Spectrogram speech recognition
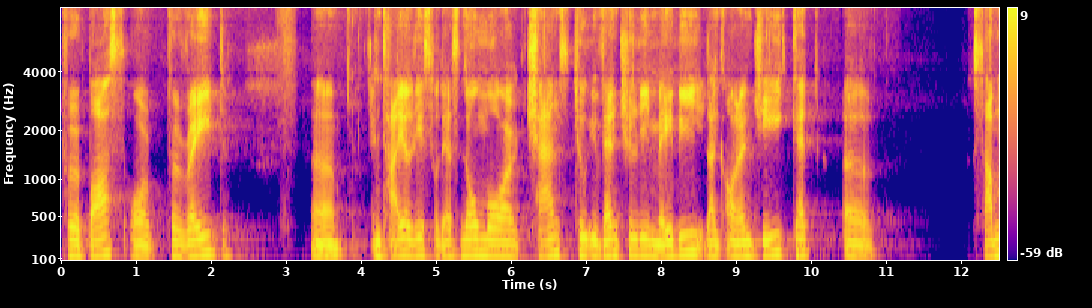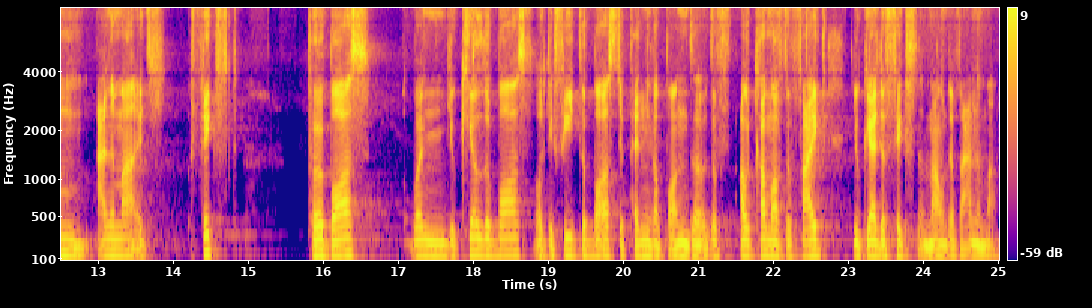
per boss or per raid um, entirely. So there's no more chance to eventually, maybe like RNG, get uh, some anima. It's fixed per boss when you kill the boss or defeat the boss, depending upon the, the outcome of the fight, you get a fixed amount of anima.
